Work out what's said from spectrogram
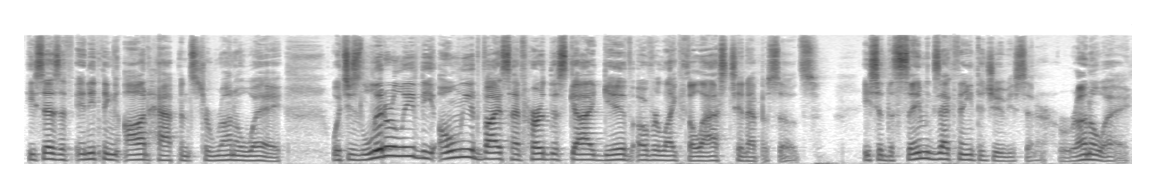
He says if anything odd happens to run away, which is literally the only advice I've heard this guy give over like the last 10 episodes. He said the same exact thing at the Juvie Center. Run away.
